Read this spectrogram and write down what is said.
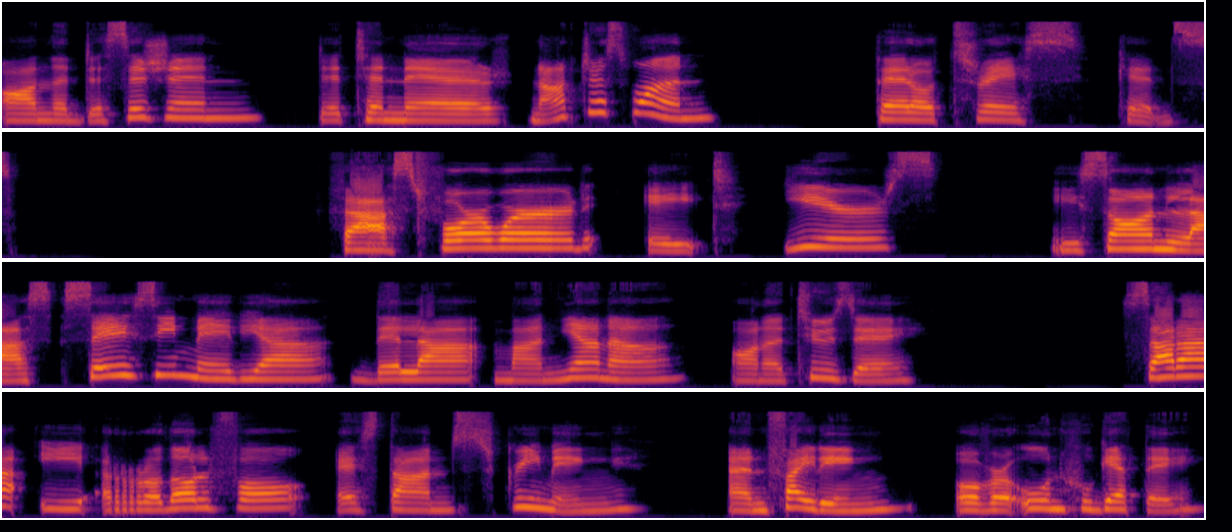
on the decision de tener not just one, pero tres kids. Fast forward eight years, y son las seis y media de la mañana on a Tuesday. Sara y Rodolfo están screaming and fighting over un juguete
